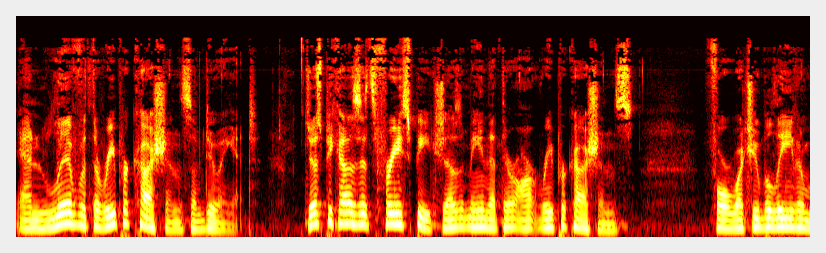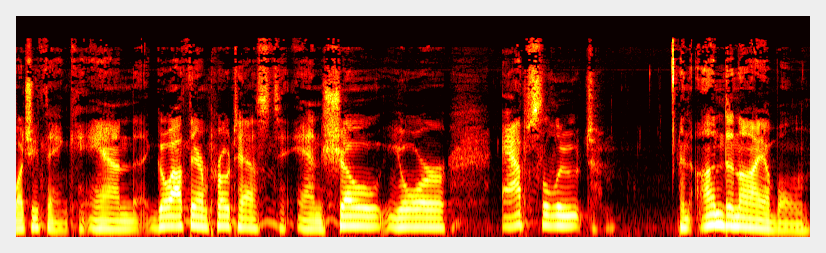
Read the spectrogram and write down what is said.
and live with the repercussions of doing it. Just because it's free speech doesn't mean that there aren't repercussions for what you believe and what you think. And go out there and protest and show your absolute and undeniable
